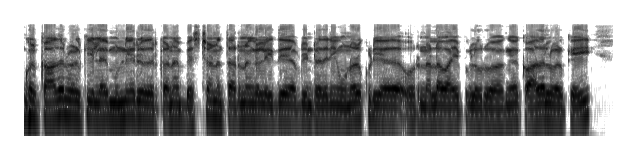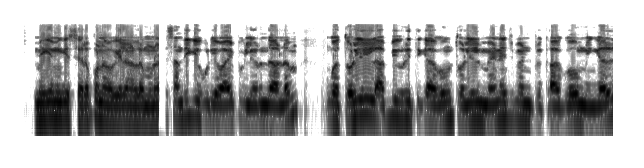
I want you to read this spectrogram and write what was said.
உங்கள் காதல் வாழ்க்கையில் முன்னேறுவதற்கான பெஸ்ட்டான தருணங்கள் இது அப்படின்றத நீங்கள் உணரக்கூடிய ஒரு நல்ல வாய்ப்புகள் உருவாங்க காதல் வாழ்க்கை மிக மிக சிறப்பான வகையில் நல்ல முன்னேறி சந்திக்கக்கூடிய வாய்ப்புகள் இருந்தாலும் உங்கள் தொழில் அபிவிருத்திக்காகவும் தொழில் மேனேஜ்மெண்ட்டுக்காகவும் நீங்கள்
